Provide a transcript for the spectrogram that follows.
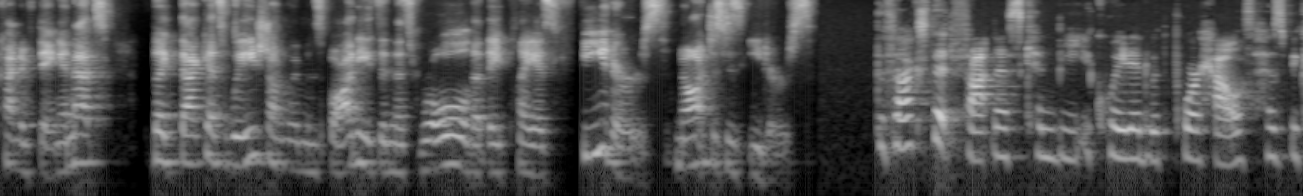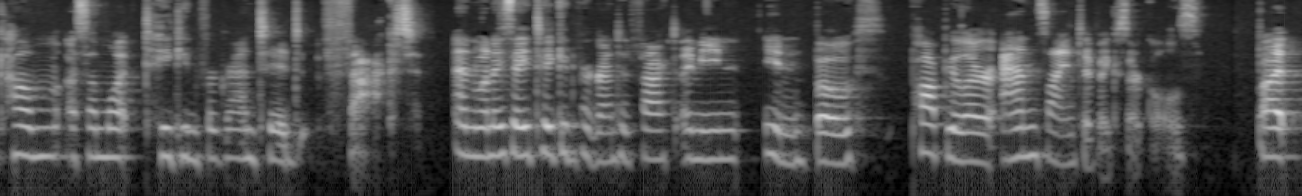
kind of thing. And that's like that gets waged on women's bodies in this role that they play as feeders, not just as eaters. The fact that fatness can be equated with poor health has become a somewhat taken for granted fact. And when I say taken for granted fact, I mean in both popular and scientific circles. But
